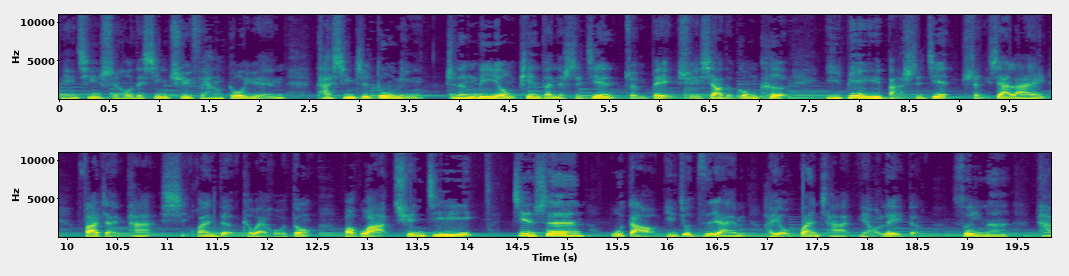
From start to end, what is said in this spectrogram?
年轻时候的兴趣非常多元，他心知肚明，只能利用片段的时间准备学校的功课，以便于把时间省下来发展他喜欢的课外活动，包括拳击、健身、舞蹈、研究自然，还有观察鸟类等。所以呢，他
